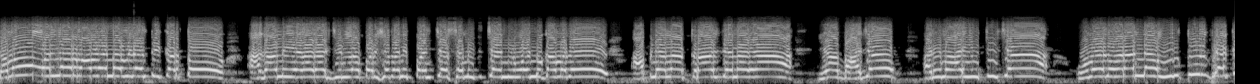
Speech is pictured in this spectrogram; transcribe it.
तमाम मल्हार मावळ्यांना विनंती करतो आगामी येणाऱ्या जिल्हा परिषद आणि पंचायत समितीच्या निवडणुकामध्ये आपल्याला त्रास देणाऱ्या या भाजप आणि महायुतीच्या उमेदवारांना उलटून फेक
